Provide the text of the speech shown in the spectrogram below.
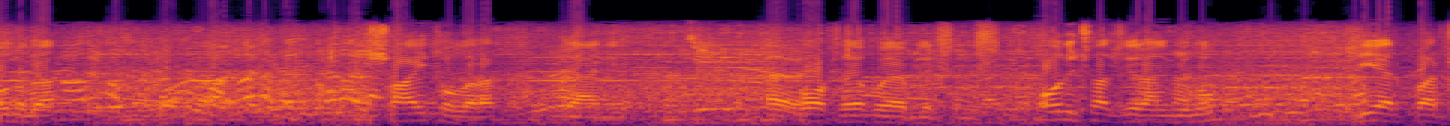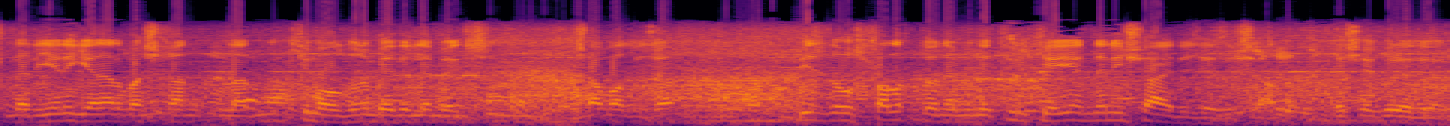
Bunu da şahit olarak yani ortaya koyabilirsiniz. 13 Haziran günü diğer partiler yeni genel başkanların kim olduğunu belirlemek için çabalayacak. Biz de ustalık döneminde Türkiye'yi yeniden inşa edeceğiz inşallah. Teşekkür ediyorum.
